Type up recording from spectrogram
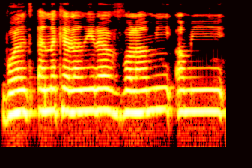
Volt ennek ellenére valami, ami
